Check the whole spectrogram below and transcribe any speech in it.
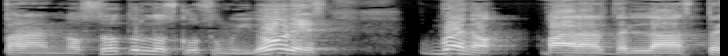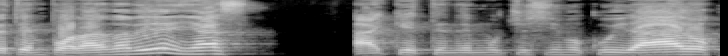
para nosotros los consumidores. Bueno, para las pretemporadas navideñas hay que tener muchísimo cuidado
